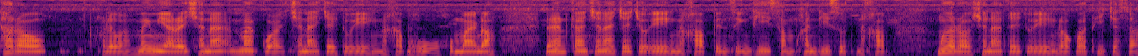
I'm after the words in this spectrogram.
ถ้าเราเขาเรียกว่าไม่มีอะไรชนะมากกว่าชนะใจตัวเองนะครับโอ้โหคมมากเนาะดังนั้นการชนะใจตัวเองนะครับ เป็นสิ่งที่สำคัญที่สุดนะครับ เมื่อเราชนะใจตัวเองเราก็ที่จะสา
